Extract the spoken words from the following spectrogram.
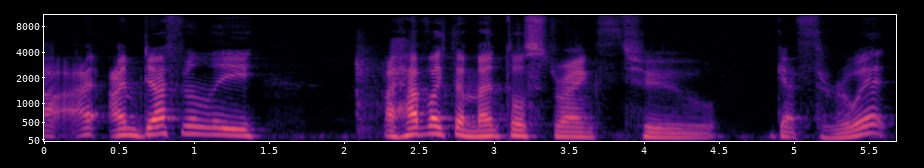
I, I'm definitely. I have like the mental strength to get through it,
